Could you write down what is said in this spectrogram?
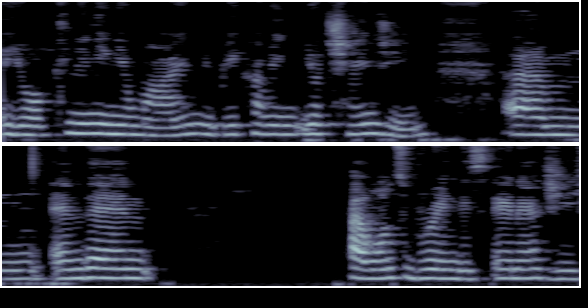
you're cleaning your mind, you're becoming, you're changing. Um, and then I want to bring this energy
